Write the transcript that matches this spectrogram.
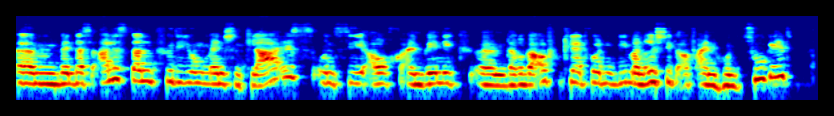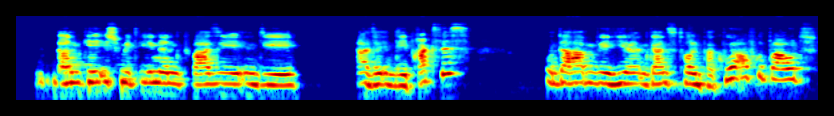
ähm, wenn das alles dann für die jungen Menschen klar ist und sie auch ein wenig ähm, darüber aufgeklärt wurden, wie man richtig auf einen Hund zugeht, dann gehe ich mit ihnen quasi in die, also in die Praxis. Und da haben wir hier einen ganz tollen Parcours aufgebaut,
